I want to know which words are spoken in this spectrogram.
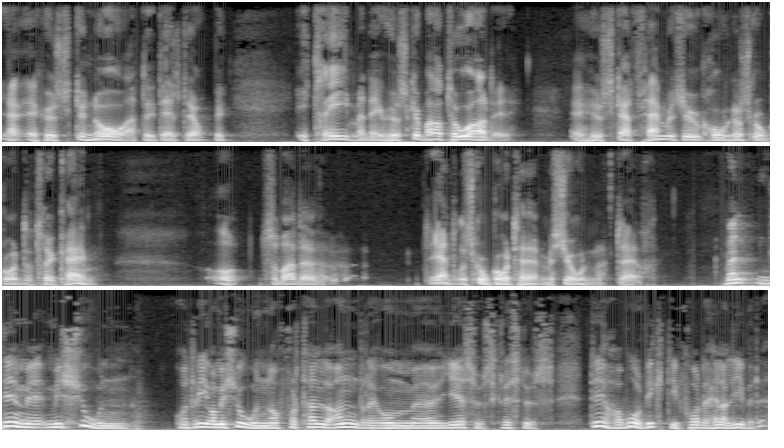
Jeg husker nå at jeg delte det opp i, i tre, men jeg husker bare to av dem. Jeg husker at 25 kroner skulle gå til Tryggheim. Og så var det De andre skulle gå til misjonen der. Men det med misjonen, å drive misjonen og fortelle andre om eh, Jesus Kristus, det har vært viktig for deg hele livet, det?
